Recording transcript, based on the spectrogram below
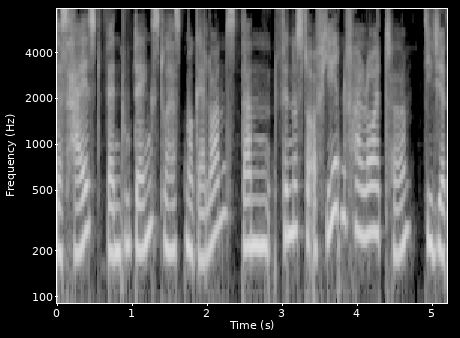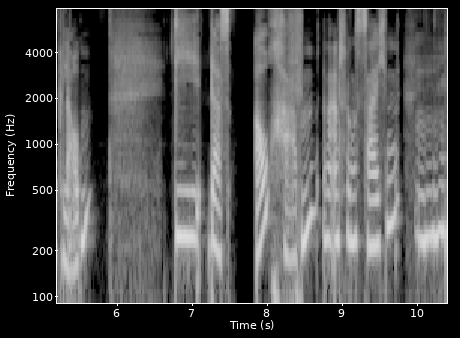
Das heißt, wenn du denkst, du hast Morgellons, dann findest du auf jeden Fall Leute, die dir glauben, die das auch haben, in Anführungszeichen, mhm.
